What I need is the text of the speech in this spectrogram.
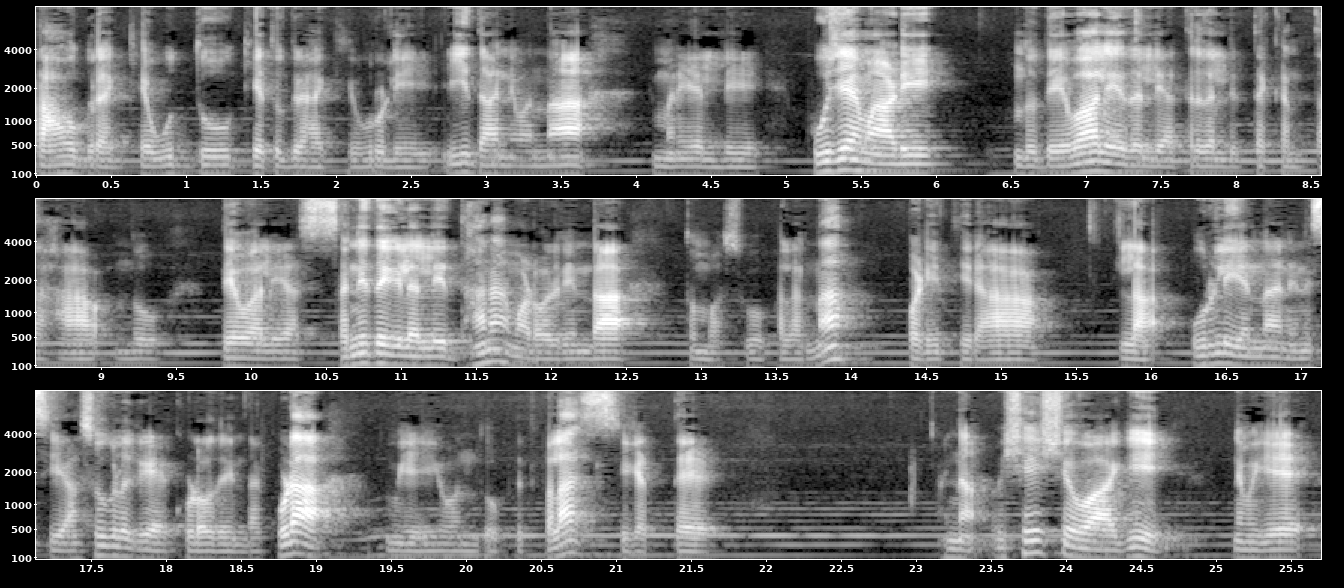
ರಾಹುಗ್ರಹಕ್ಕೆ ಉದ್ದು ಕೇತುಗ್ರಹಕ್ಕೆ ಉರುಳಿ ಈ ಧಾನ್ಯವನ್ನು ಮನೆಯಲ್ಲಿ ಪೂಜೆ ಮಾಡಿ ಒಂದು ದೇವಾಲಯದಲ್ಲಿ ಹತ್ತಿರದಲ್ಲಿರ್ತಕ್ಕಂತಹ ಒಂದು ದೇವಾಲಯ ಸನ್ನಿಧಿಗಳಲ್ಲಿ ದಾನ ಮಾಡೋದರಿಂದ ತುಂಬ ಸುಫಲನ್ನು ಫಲನ ಪಡಿತೀರಾ? ಇಲ್ಲ, ಉರುಳಿಯನ್ನು ನೆನೆಸಿ ಹಸುಗಳಿಗೆ ಕೊಡೋದರಿಂದ ಕೂಡ ನಿಮಗೆ ಈ ಒಂದು ಪ್ರತಿಫಲ ಸಿಗತ್ತೆ. ಇನ್ನು ವಿಶೇಷವಾಗಿ ನಿಮಗೆ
